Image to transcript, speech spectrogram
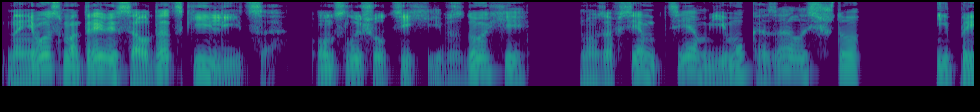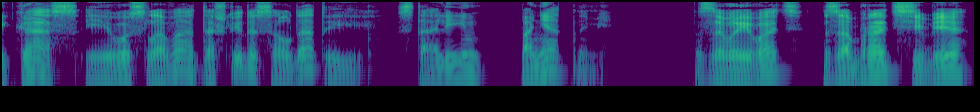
На него смотрели солдатские лица. Он слышал тихие вздохи, но за всем тем ему казалось, что и приказ, и его слова дошли до солдат и стали им понятными. Завоевать, забрать себе,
